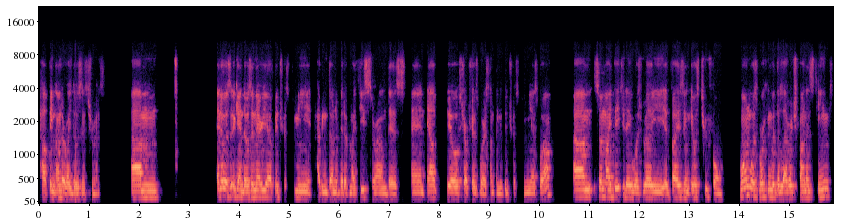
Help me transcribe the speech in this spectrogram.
helping underwrite those instruments. Um, and it was again, there was an area of interest to me, having done a bit of my thesis around this, and LBO structures were something of interest to me as well. Um, so my day to day was really advising. It was twofold. One was working with the leverage finance teams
